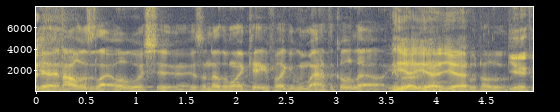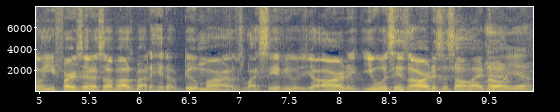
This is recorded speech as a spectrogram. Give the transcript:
Yeah, and I was like, oh well shit, it's another 1K. Fuck it, we might have to collab. You Yeah, know what I yeah, um, yeah. Who knows? Yeah, 'cause when you first said us up, I was about to hit up Dumar. I was like, see if he was your artist. You was his artist or something like that. Oh, yeah.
